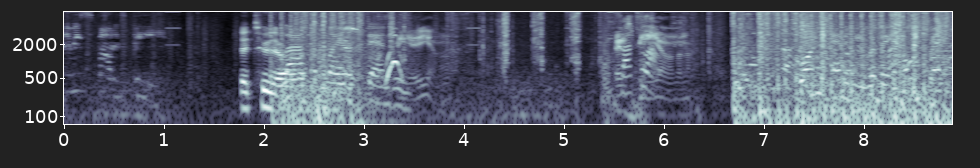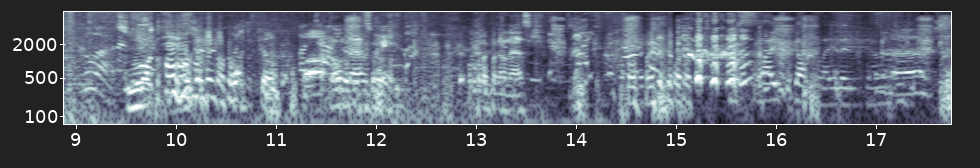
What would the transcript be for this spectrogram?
Enemy spotted B. The two there. det. Er Last player standing. Ingen igen. En spring igen den. One enemy remaining. Clutch. Don't ask me. Don't ask. Nice gunplay, ladies and gentlemen.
